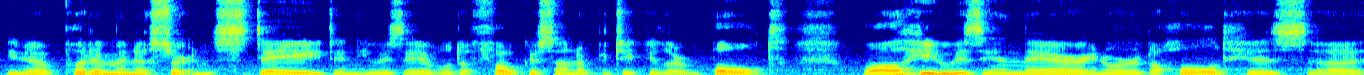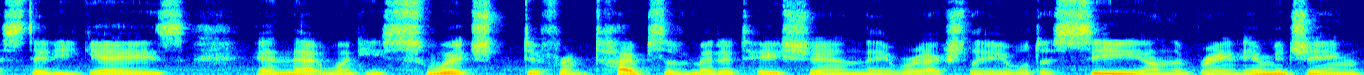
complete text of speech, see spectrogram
you know, put him in a certain state, and he was able to focus on a particular bolt while he was in there in order to hold his uh, steady gaze, and that when he switched different types of meditation, they were actually able to see on the brain imaging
